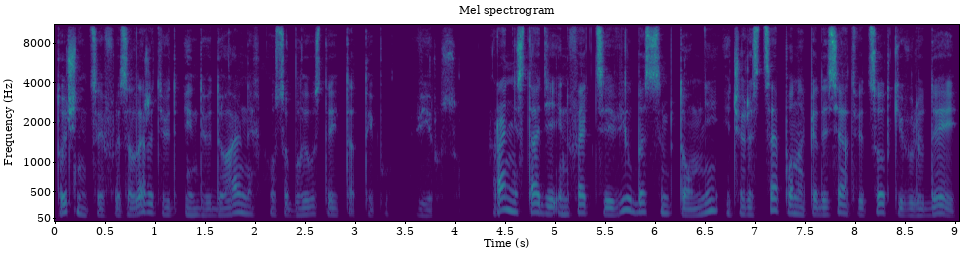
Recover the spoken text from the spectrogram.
Точні цифри залежать від індивідуальних особливостей та типу вірусу. Ранні стадії інфекції ВІЛ безсимптомні, і через це понад 50% людей,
